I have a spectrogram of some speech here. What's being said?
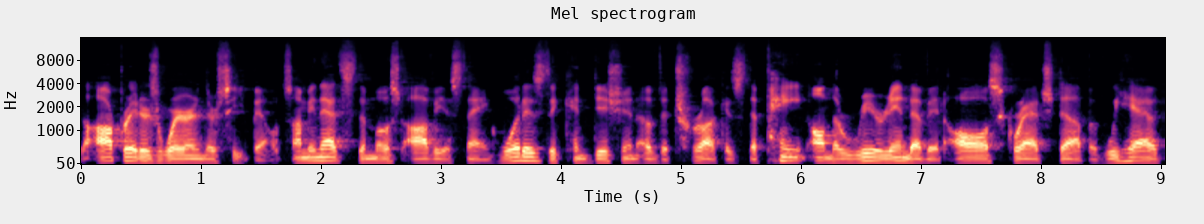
the operators wearing their seatbelts. I mean, that's the most obvious thing. What is the condition of the truck? Is the paint on the rear end of it all scratched up? If we have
